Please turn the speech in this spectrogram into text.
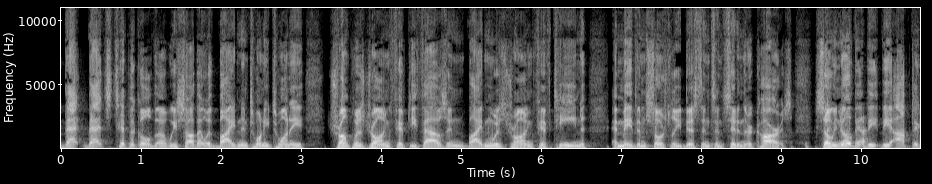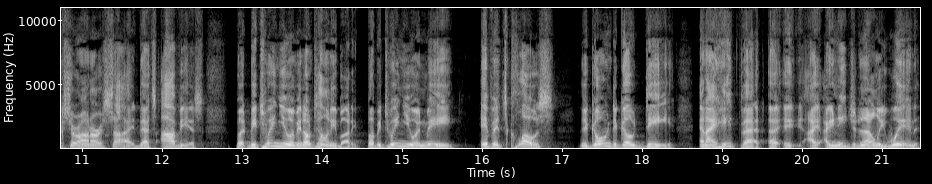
that That's typical, though. We saw that with Biden in 2020. Trump was drawing 50,000, Biden was drawing 15, and made them socially distance and sit in their cars. So we know that the, the optics are on our side. That's obvious. But between you and me, don't tell anybody, but between you and me, if it's close, they're going to go D. And I hate that. Uh, I, I need you to not only win,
